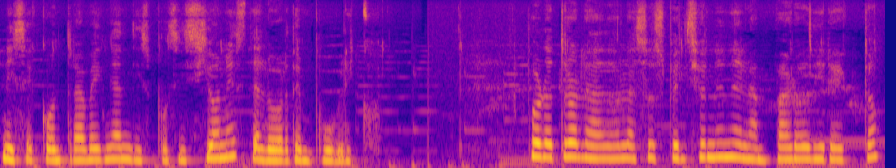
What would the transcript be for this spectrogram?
ni se contravengan disposiciones del orden público. Por otro lado, la suspensión en el amparo directo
